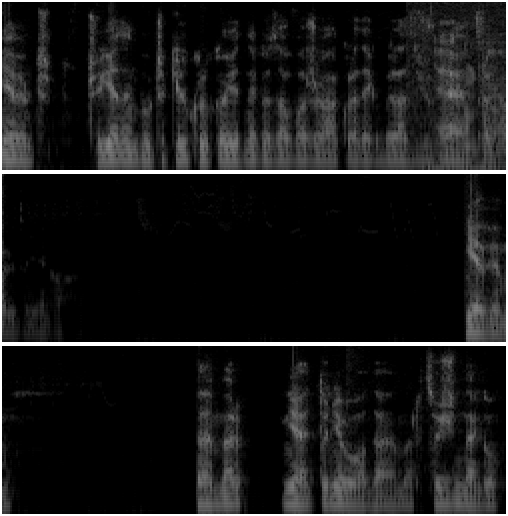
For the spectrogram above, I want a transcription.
Nie wiem, czy, czy jeden był, czy kilku, tylko jednego zauważyłem akurat jak wylazł już A jaką bronią? do niego. Nie wiem. DMR? Nie, to nie było DMR, coś innego.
